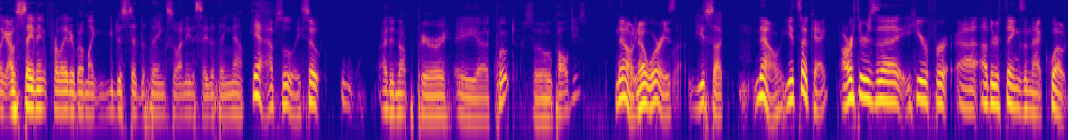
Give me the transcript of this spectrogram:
was like, I was saving it for later, but I'm like, you just said the thing, so I need to say the thing now. Yeah, absolutely. So I did not prepare a uh, quote, so apologies. No, no worries. You suck. No, it's okay. Arthur's uh, here for uh, other things than that quote.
